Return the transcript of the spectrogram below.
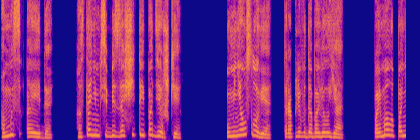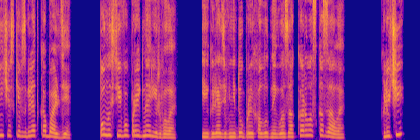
а мы с Аэда останемся без защиты и поддержки». «У меня условия», — торопливо добавила я. Поймала панический взгляд Кабальди, полностью его проигнорировала и, глядя в недобрые холодные глаза Карла, сказала «Ключи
